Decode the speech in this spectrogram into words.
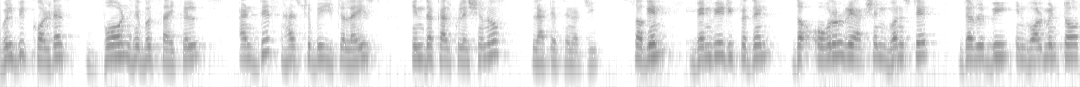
will be called as Born-Haber cycle and this has to be utilized in the calculation of lattice energy. So again when we represent the overall reaction in one step there will be involvement of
